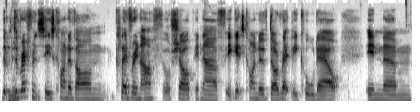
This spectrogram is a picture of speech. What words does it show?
The, the references kind of aren't clever enough or sharp enough. It gets kind of directly called out in um,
